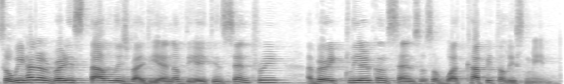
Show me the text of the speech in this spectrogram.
So we had already established by the end of the 18th century a very clear consensus of what capitalists mean.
